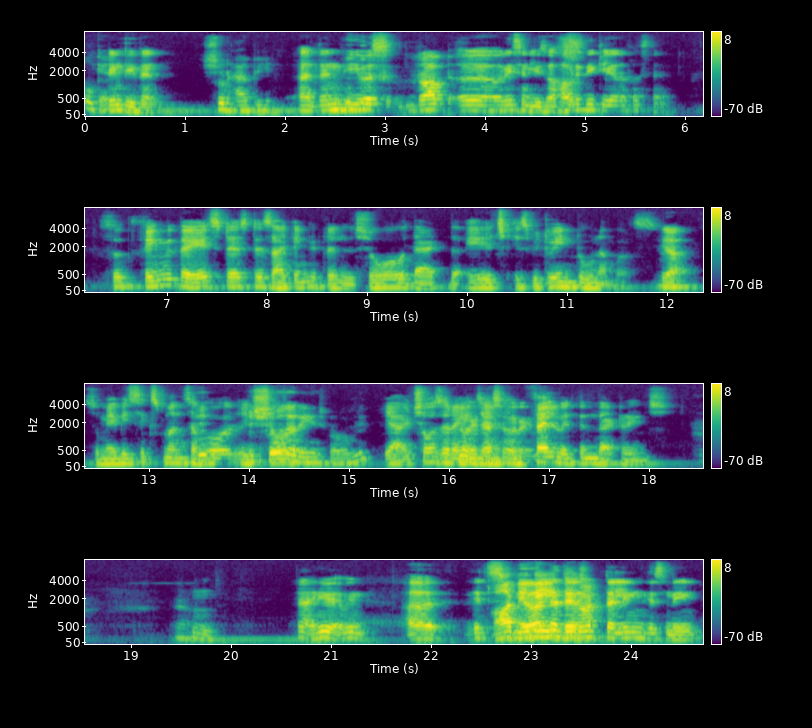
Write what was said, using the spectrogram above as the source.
Okay, Didn't he then? should have been. Uh, then he was dropped uh, recently. So how did he clear the first time? So the thing with the age test is, I think it will show that the age is between two numbers. Yeah. So maybe six months It, ago, it shows a range probably. Yeah, it shows a No, it range, and show a it range. fell within that range. Hmm. Yeah. Anyway, I mean, uh, it's Or weird maybe that they're not telling his name.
